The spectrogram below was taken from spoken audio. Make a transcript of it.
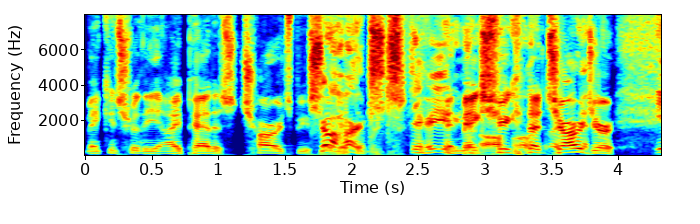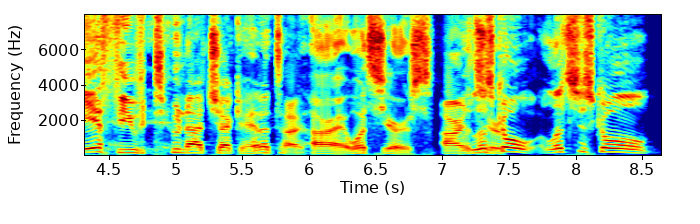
making sure the iPad is charged before you Charged. There you and make sure you get a charger if you do not check ahead of time. All right, what's yours? All right, What's let's your- go. Let's just go.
